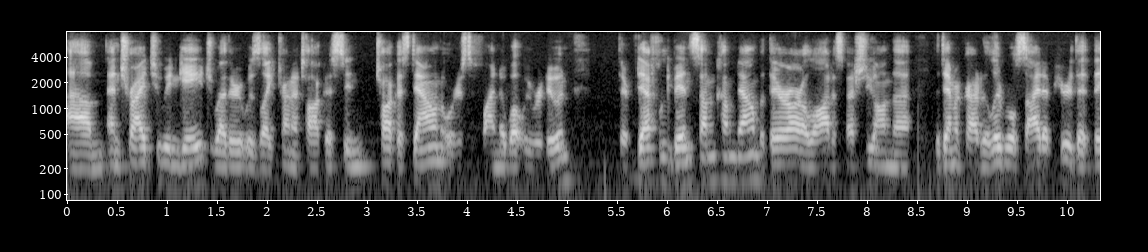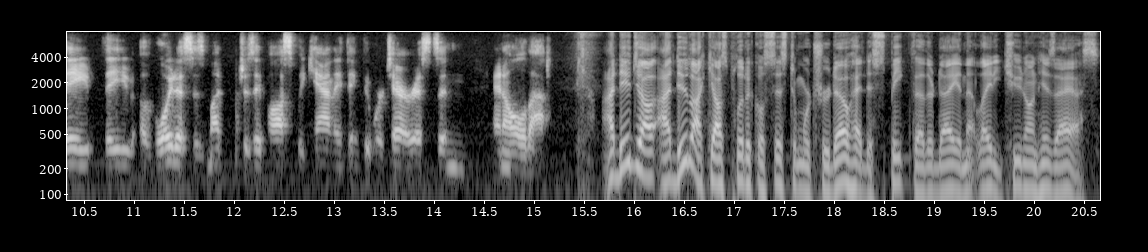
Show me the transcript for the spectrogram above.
um, and tried to engage, whether it was like trying to talk us in, talk us down, or just to find out what we were doing. There have definitely been some come down, but there are a lot, especially on the, the Democrat or the liberal side up here, that they they avoid us as much as they possibly can. They think that we're terrorists and and all of that. I did y'all. I do like y'all's political system where Trudeau had to speak the other day and that lady chewed on his ass.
